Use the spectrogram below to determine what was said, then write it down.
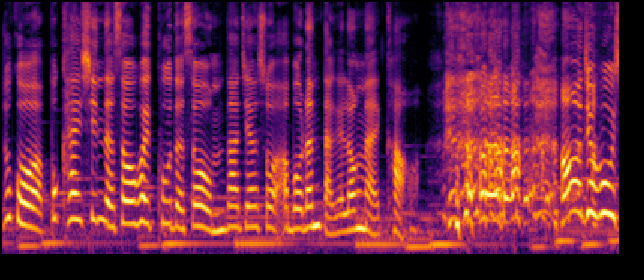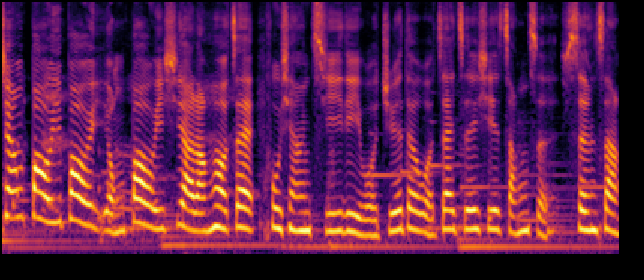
如果不开心的时候会哭的时候，我们大家说啊，不能大家拢来考，然后就互相抱一抱，拥抱一下，然后再互相激励。我觉得我在这些长者身上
